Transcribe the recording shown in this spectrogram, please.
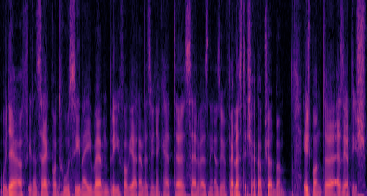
ugye a freelancerek.hu színeiben Brigi fogja a rendezvényeket uh, szervezni az önfejlesztéssel kapcsolatban, és pont uh, ezért is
